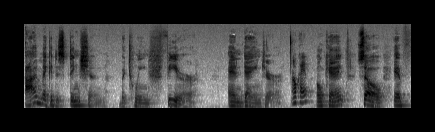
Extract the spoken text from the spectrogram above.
I make a distinction between fear and danger. Okay. Okay? So if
